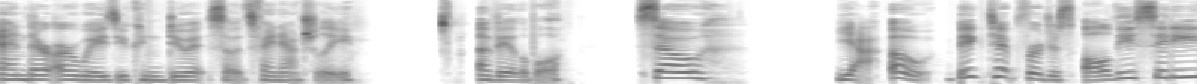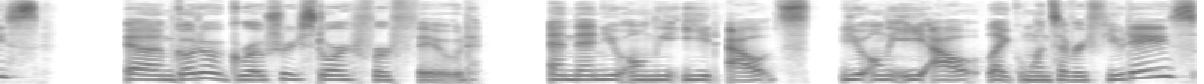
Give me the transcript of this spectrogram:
and there are ways you can do it so it's financially available. So, yeah. Oh, big tip for just all these cities um, go to a grocery store for food, and then you only eat out. You only eat out like once every few days,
